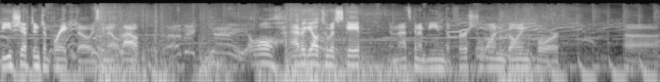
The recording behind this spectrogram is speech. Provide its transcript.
V shift into break, though, is gonna allow oh, Abigail to escape, and that's gonna mean the first one going for uh,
